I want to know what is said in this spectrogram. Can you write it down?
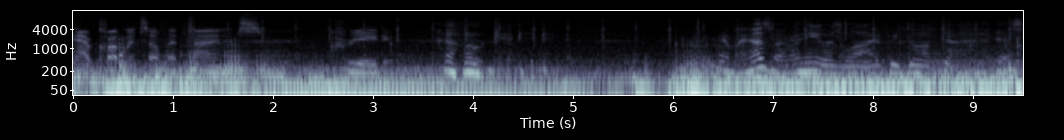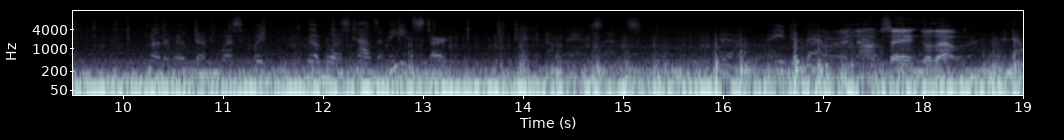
have caught myself at times creating. Okay. Yeah, my husband, when he was alive, we'd go up to his mother moved up to West, we'd go up to Wisconsin. He'd start picking up accents. Yeah, he did that. All right, now it's saying go that way. No,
